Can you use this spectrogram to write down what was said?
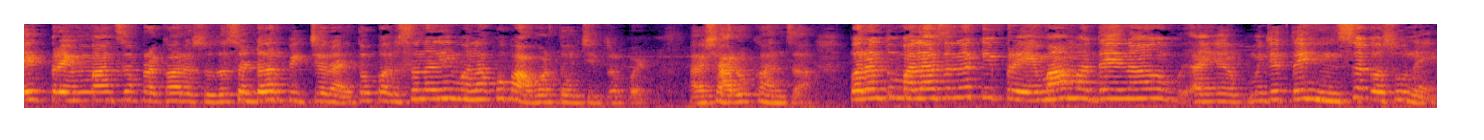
एक प्रेमाचा प्रकार असतो जसं डर पिक्चर आहे तो पर्सनली मला खूप आवडतो चित्रपट शाहरुख खानचा. परंतु मला असं ना की प्रेमामध्ये ना म्हणजे ते हिंसक असू नये.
